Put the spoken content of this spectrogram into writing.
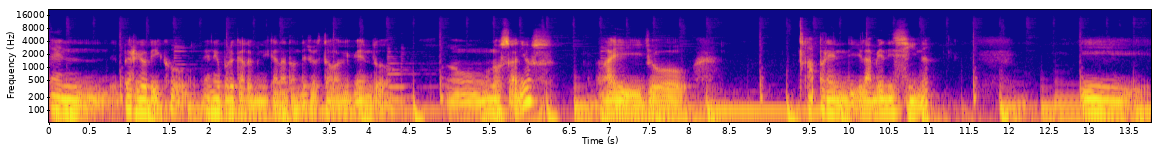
en periódico en República Dominicana, donde yo estaba viviendo unos años. Ahí yo aprendí la medicina. Y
